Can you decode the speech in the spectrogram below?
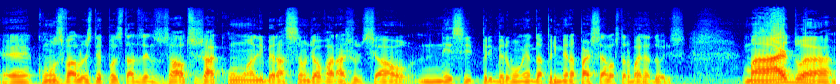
é, com os valores depositados dentro dos autos, já com a liberação de alvará judicial nesse primeiro momento da primeira parcela aos trabalhadores. Uma árdua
